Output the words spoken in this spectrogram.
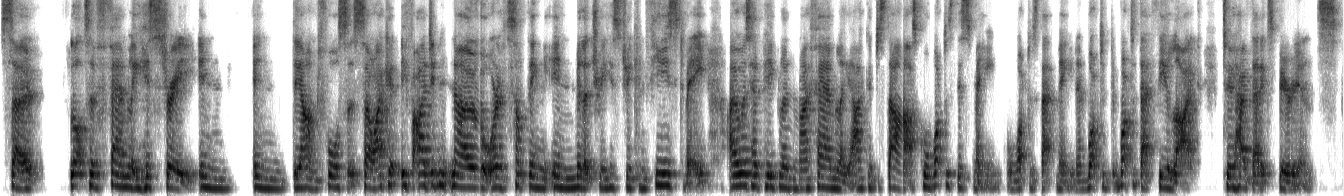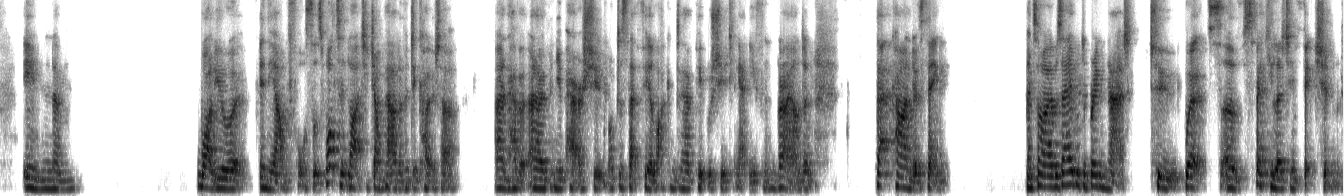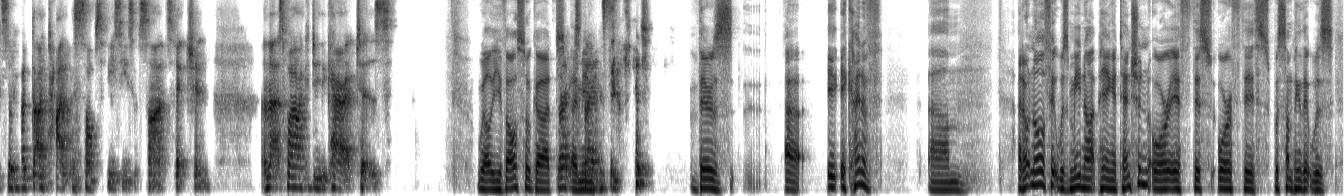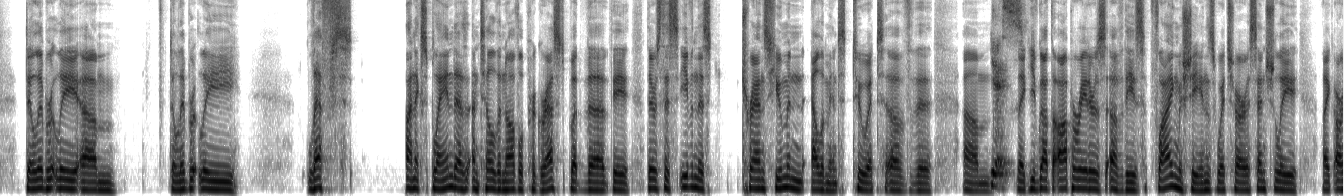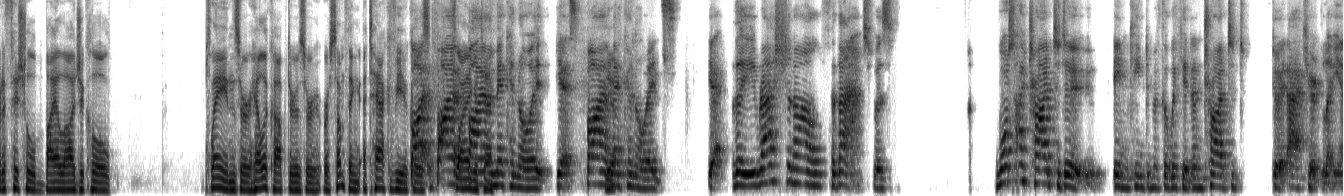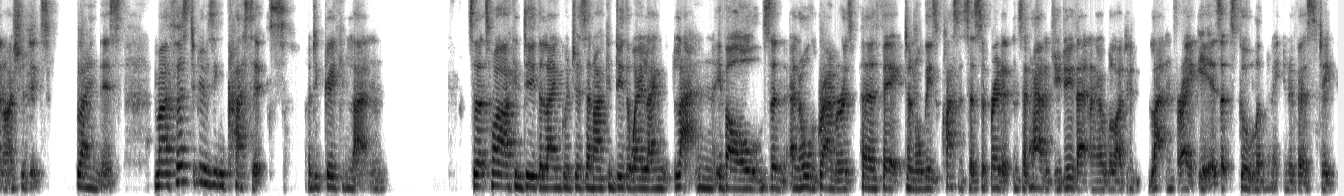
So lots of family history in in the armed forces. So I could, if I didn't know, or if something in military history confused me, I always had people in my family. I could just ask, well, what does this mean, or what does that mean, and what did what did that feel like to have that experience in um, while you were in the armed forces? What's it like to jump out of a Dakota and have it and open your parachute? What does that feel like, and to have people shooting at you from the ground and that kind of thing? And so I was able to bring that to works of speculative fiction, sort of a, a type of subspecies of science fiction. And that's why I could do the characters. Well, you've also got, I mean, there's, uh, it, it, kind of, um, I don't know if it was me not paying attention or if this, or if this was something that was deliberately, um, deliberately left unexplained as until the novel progressed. But the, the, there's this, even this transhuman element to it of the um, yes like you've got the operators of these flying machines which are essentially like artificial biological planes or helicopters or, or something attack vehicles Bi- bio, biomechanoid attack. yes biomechanoids yeah. the rationale for that was what i tried to do in kingdom of the wicked and tried to do it accurately and i should explain this my first degree was in classics i did greek and latin So that's why I can do the languages and I can do the way Latin evolves and, and all the grammar is perfect. And all these classicists have read it and said, How did you do that? And I go, Well, I did Latin for eight years at school and then at university.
